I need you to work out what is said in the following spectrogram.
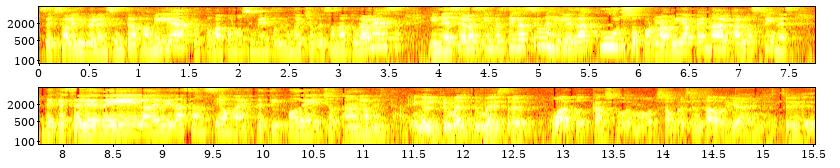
Sexuales y Violencia Intrafamiliar, pues toma conocimiento de un hecho de esa naturaleza, inicia las investigaciones y le da curso por la vía penal a los fines de que se le dé la debida sanción a este tipo de hecho tan lamentable. En el primer trimestre, ¿cuántos casos se han presentado ya en este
